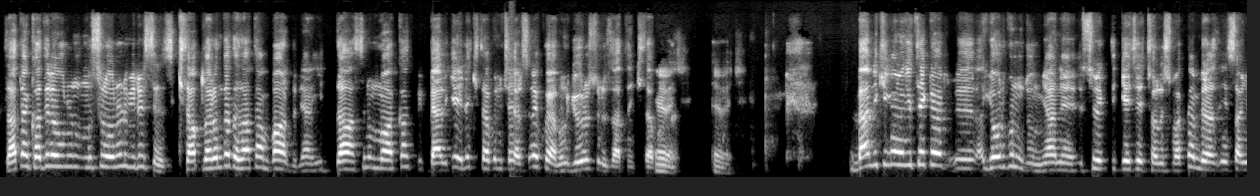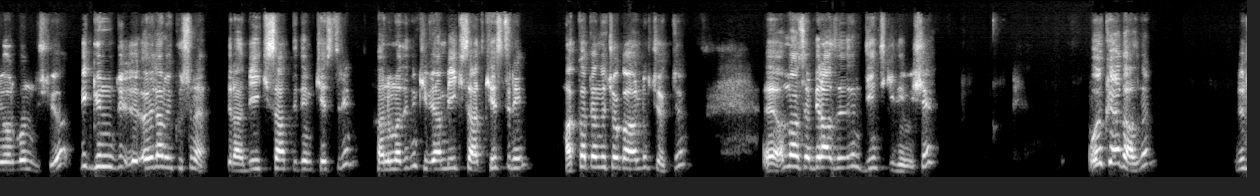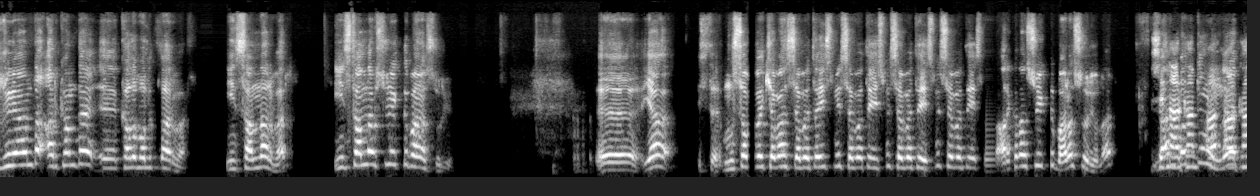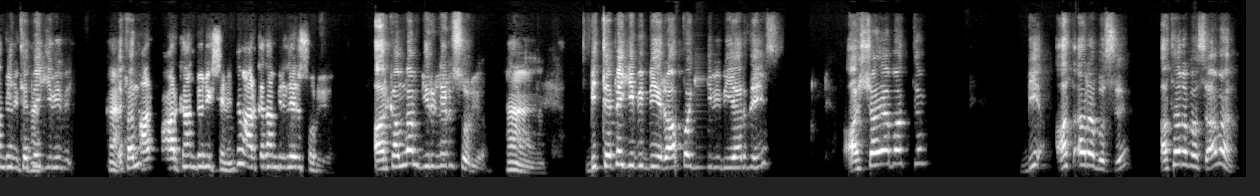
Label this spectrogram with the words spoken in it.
Zaten Kadiroğlu'nun Mısıroğlu'nu bilirsiniz. Kitaplarında da zaten vardır. Yani iddiasını muhakkak bir belgeyle kitabın içerisine koyar. Onu görürsünüz zaten kitapta. Evet. Evet. Ben iki gün önce tekrar e, yorgundum. Yani sürekli gece çalışmaktan biraz insan yorgun düşüyor. Bir gün e, öğlen uykusuna biraz bir iki saat dedim kestireyim. Hanıma dedim ki ben bir iki saat kestireyim. Hakikaten de çok ağırlık çöktü. E, ondan sonra biraz dedim dinç gideyim işe. Uykuya daldım. Rüyamda arkamda e, kalabalıklar var. İnsanlar var. İnsanlar sürekli bana soruyor. E, ya işte Mustafa Kemal Sabata ismi, Sabata ismi, Sabata ismi, Sabata ismi. Arkadan sürekli bana soruyorlar. Senin Ben arkan, baktım ar- arkan dönük. tepe Ha. gibi bir, Ha. Efendim? Ar- arkan dönük senin değil mi? Arkadan birileri soruyor. arkamdan birileri soruyor. Ha. Bir tepe gibi bir rampa gibi bir yerdeyiz. Aşağıya baktım. Bir at arabası, at arabası ama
